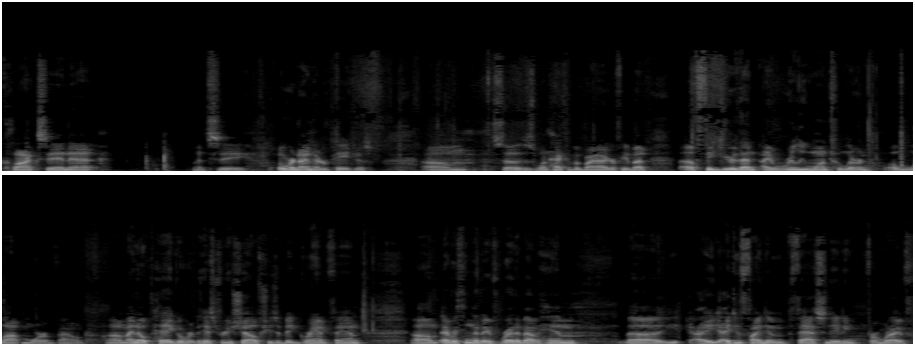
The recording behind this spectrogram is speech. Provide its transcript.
clocks in at, let's see, over 900 pages. Um, so this is one heck of a biography, but a figure that I really want to learn a lot more about. Um, I know Peg over at the History Shelf, she's a big Grant fan. Um, everything that I've read about him, uh, I, I do find him fascinating from what I've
